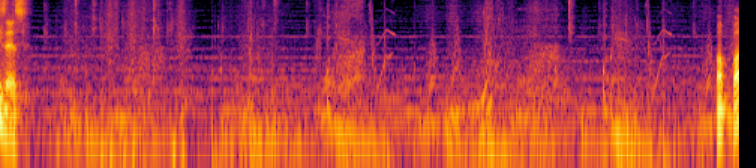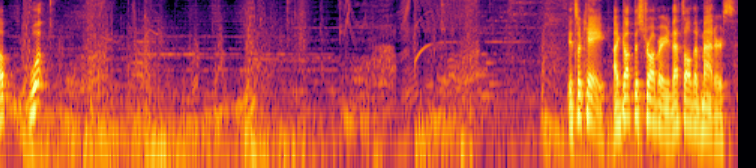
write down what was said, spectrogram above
Jesus. Up, up. Whoop. It's okay. I got the strawberry. That's all that matters.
